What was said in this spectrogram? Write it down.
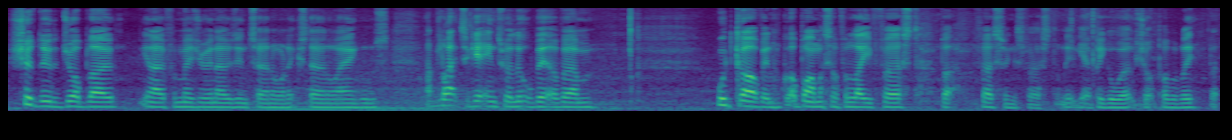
Should do the job though, you know, for measuring those internal and external angles. I'd like to get into a little bit of um, wood carving. I've got to buy myself a lathe first, but first things first. I need to get a bigger workshop probably, but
